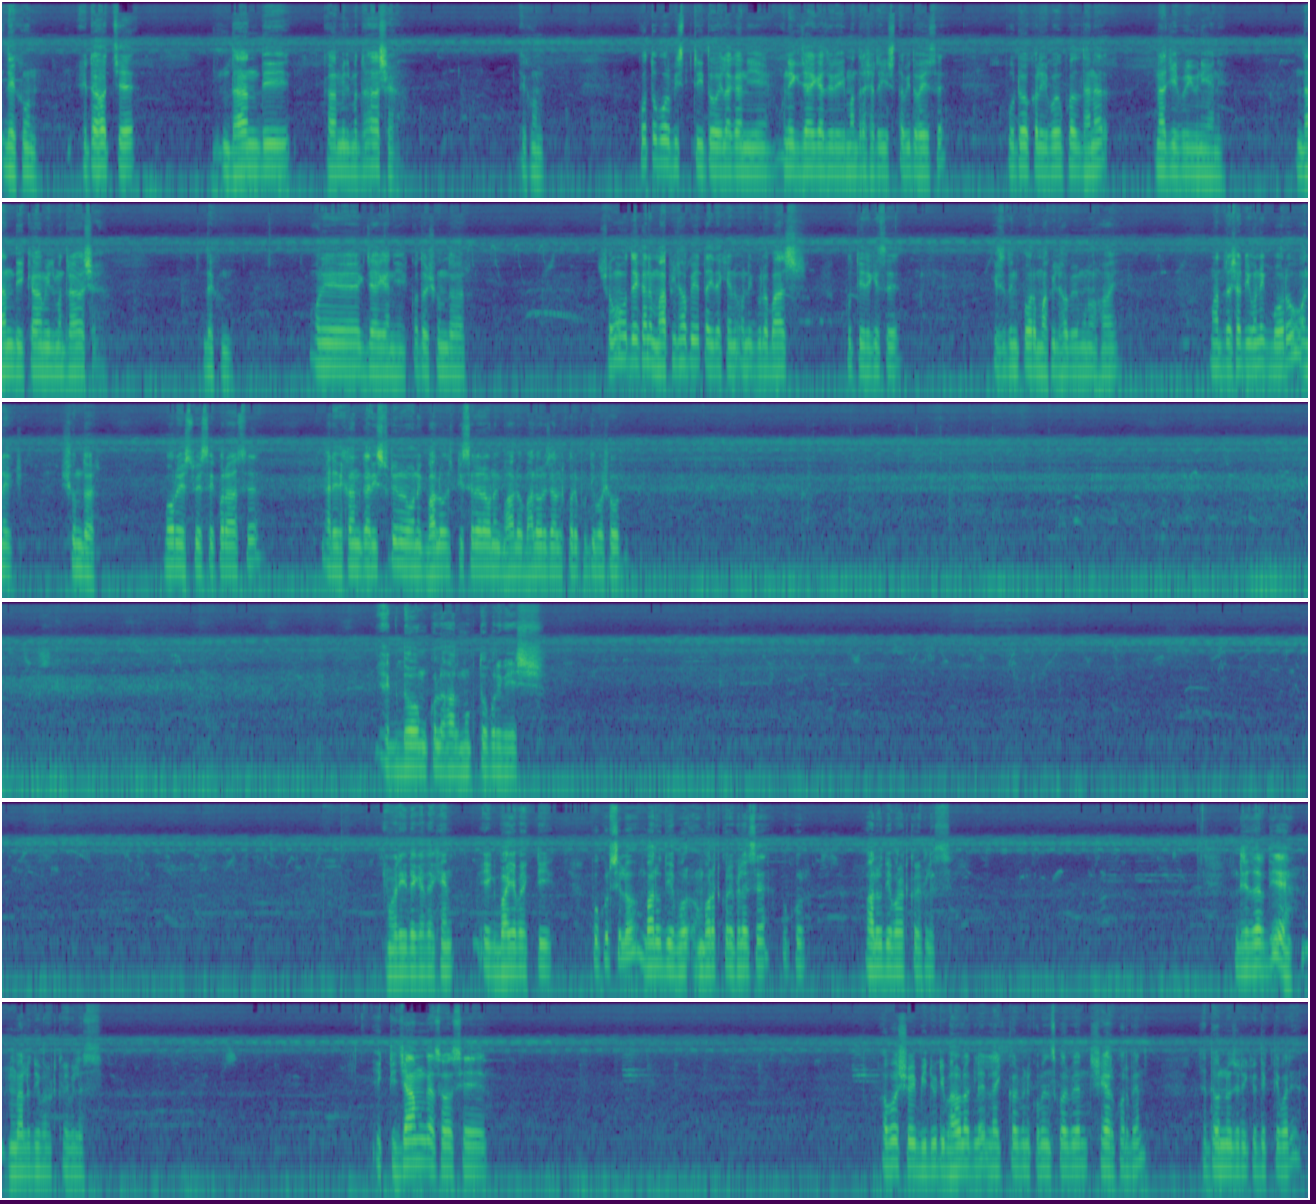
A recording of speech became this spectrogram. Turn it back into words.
দেখুন, এটা হচ্ছে ধানদি কামিল মাদ্রাসা। দেখুন, কত বড় বিস্তৃত এলাকা নিয়ে অনেক জায়গা জুড়ে এই মাদ্রাসাটি স্থাপিত হয়েছে। পটুয়াখালী বহুফল থানার নাজিরপুর ইউনিয়নে। ধানদি কামিল মাদ্রাসা। দেখুন, অনেক জায়গা নিয়ে কত সুন্দর। সম্ভবত এখানে মাহফিল হবে, তাই দেখেন অনেকগুলো বাস পুঁতে রেখেছে। কিছুদিন পর মাহফিল হবে মনে হয়। মাদ্রাসাটি অনেক বড়, অনেক সুন্দর। বড় স্পেসে করা আছে। আর এখানকার স্টুডেন্টরা অনেক ভালো টিচারেরা অনেক ভালো ভালো রেজাল্ট করে প্রতি বছর। একদম কোলাহল মুক্ত পরিবেশ। আবার এই দেখে দেখেন, এক ভাই আবার একটি পুকুর ছিল, বালু দিয়ে ভর- ভরাট করে ফেলেছে, পুকুর বালু দিয়ে ভরাট করে ফেলেছে। ড্রেজার দিয়ে বালু দিয়ে ভরাট করে ফেলেছে। একটি জাম গাছও আছে। অবশ্যই ভিডিওটি ভালো লাগলে লাইক করবেন কমেন্টস করবেন শেয়ার করবেন, যাতে অন্যজনে কেউ দেখতে পারে।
